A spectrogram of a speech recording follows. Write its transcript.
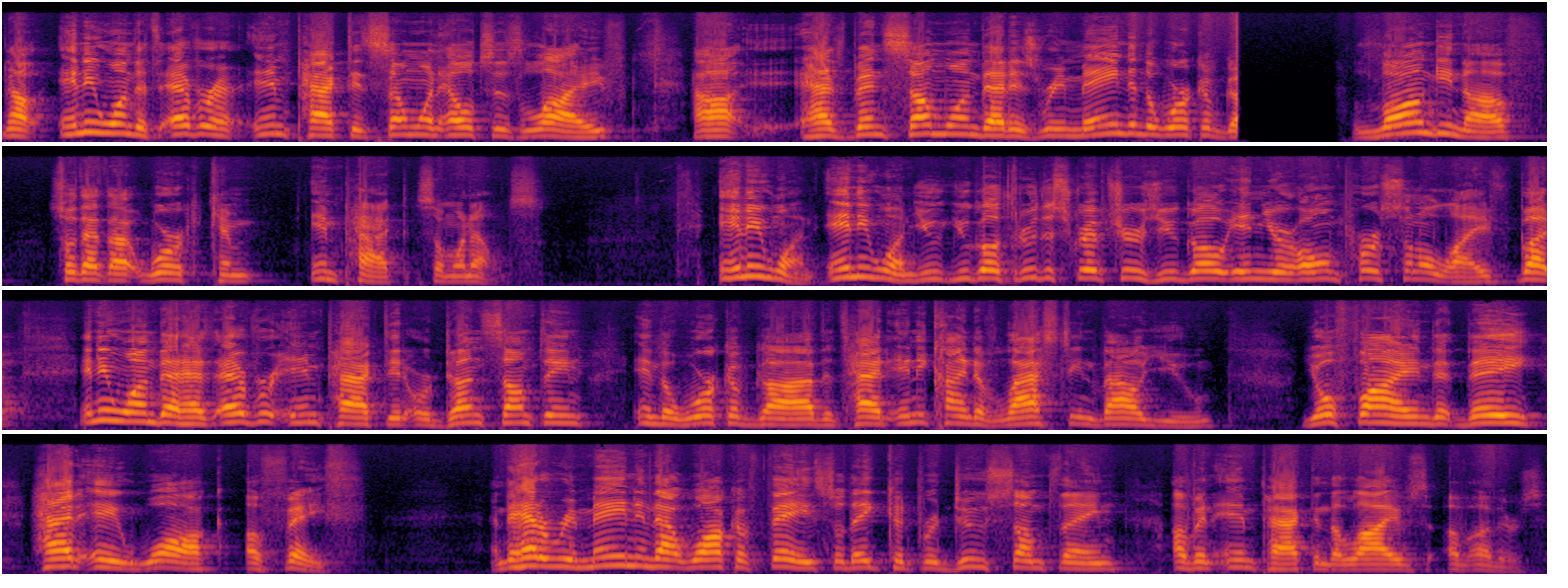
Now, anyone that's ever impacted someone else's life uh, has been someone that has remained in the work of God long enough so that that work can impact someone else. Anyone, anyone, you, you go through the scriptures, you go in your own personal life, but anyone that has ever impacted or done something in the work of God that's had any kind of lasting value, you'll find that they had a walk of faith. And they had to remain in that walk of faith so they could produce something of an impact in the lives of others.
